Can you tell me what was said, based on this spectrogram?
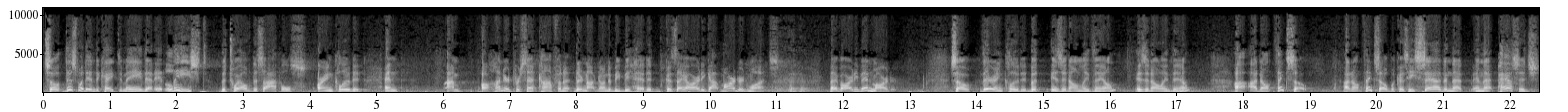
So this would indicate to me that at least the 12 disciples are included. And I'm 100% confident they're not going to be beheaded because they already got martyred once. They've already been martyred. So they're included. But is it only them? Is it only them? I, I don't think so. I don't think so because he said in that in that passage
